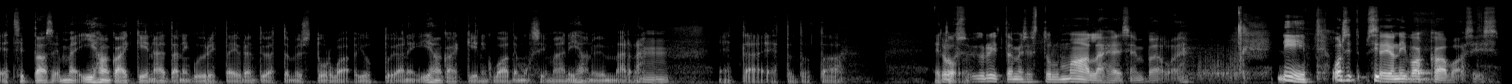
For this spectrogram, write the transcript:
et sitten taas mä ihan kaikkia näitä niin kuin yrittäjyyden työttömyysturvajuttuja, niin ihan kaikkia niin kuin vaatimuksia mä en ihan ymmärrä. Mm. Mm. Että, että tota, et Onko on, yrittämisestä tullut maanläheisempää vai? niin, on sit, Se sit, ei ole niin vakavaa siis.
